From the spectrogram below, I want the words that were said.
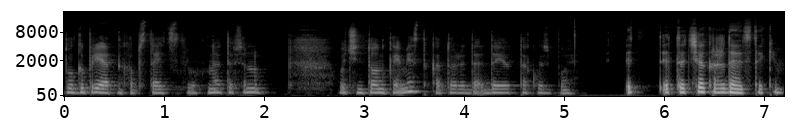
благоприятных обстоятельствах, но это все равно очень тонкое место, которое да, дает такой сбой. Этот человек рождается таким?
